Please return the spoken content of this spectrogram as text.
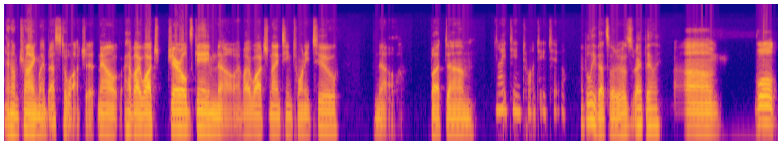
and I'm trying my best to watch it. Now, have I watched Gerald's Game? No. Have I watched 1922? No. But um, 1922. I believe that's what it was, right, Bailey? Um, well,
